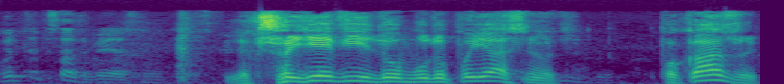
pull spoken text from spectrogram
Будете писати пояснення? Якщо є відео, буду пояснювати. Показуй.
